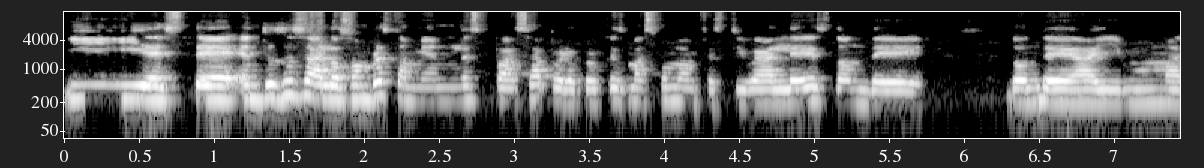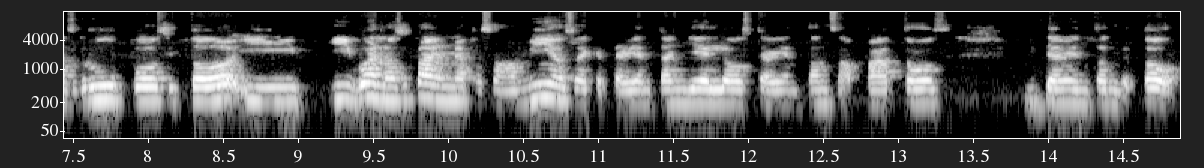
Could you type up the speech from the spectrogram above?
Y este, entonces a los hombres también les pasa, pero creo que es más como en festivales donde donde hay más grupos y todo. Y, bueno, eso también me ha pasado a mí, o sea, que te avientan hielos, te avientan zapatos y te avientan de todo.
